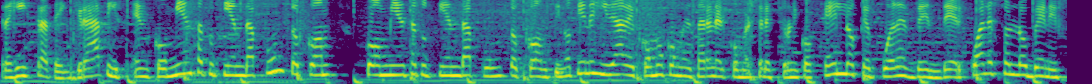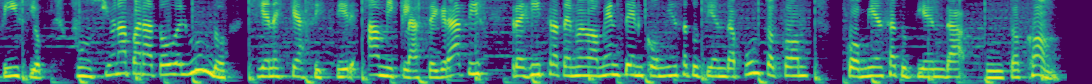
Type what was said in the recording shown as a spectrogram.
Regístrate gratis en comienzatutienda.com comienzatutienda.com. Si no tienes idea de cómo comenzar en el comercio electrónico, qué es lo que puedes vender, cuáles son los beneficios, funciona para todo el mundo, tienes que asistir a mi clase gratis. Regístrate nuevamente en comienzatutienda.com, comienzatutienda.com.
